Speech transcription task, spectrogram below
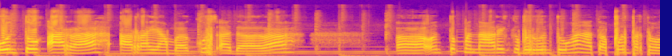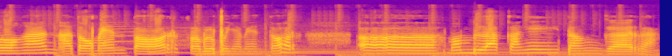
Untuk arah, arah yang bagus adalah uh, untuk menarik keberuntungan ataupun pertolongan atau mentor kalau belum punya mentor uh, membelakangi Tenggara.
